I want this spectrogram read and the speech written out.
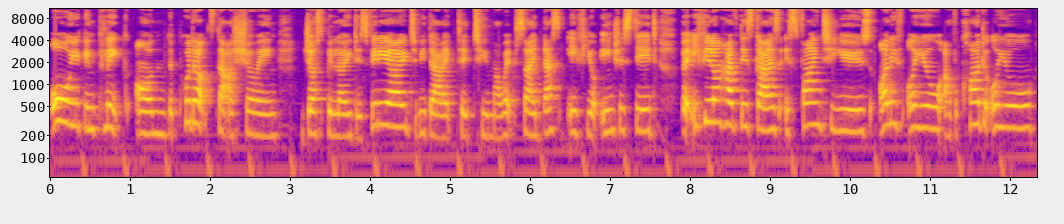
or you can click on the products that are showing just below this video to be directed to my website. That's if you're interested. But if you don't have these guys it's fine to use olive oil avocado oil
